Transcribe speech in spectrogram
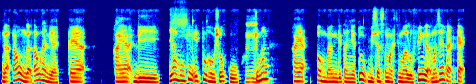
Nggak tahu, nggak tahu kan dia. Kayak kayak di ya mungkin itu Hosoku. Hmm. Cuman kayak pembangkitannya tuh bisa semaksimal Luffy nggak? Maksudnya kayak kayak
